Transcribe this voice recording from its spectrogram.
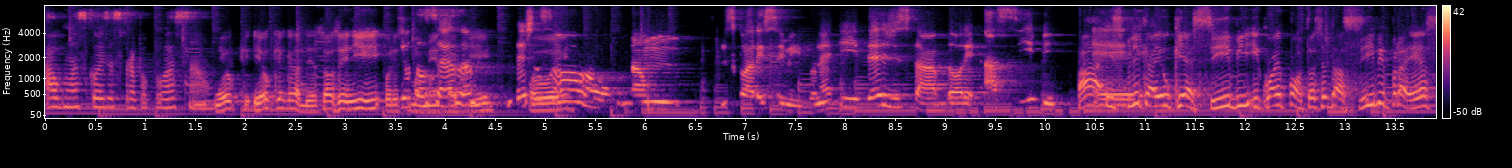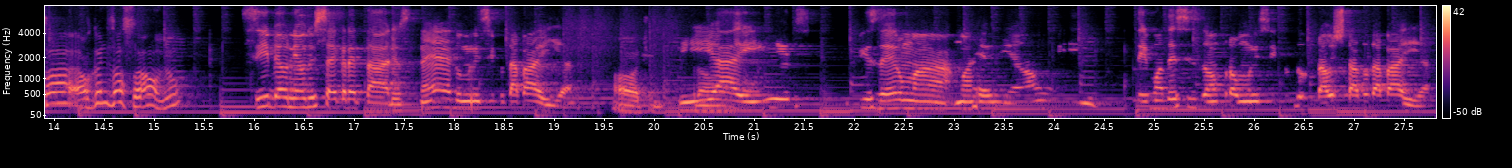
algumas coisas para a população. Eu, eu que agradeço. Ao Zeni, por esse Hilton momento César, aqui. deixa eu só dar um esclarecimento, né? Que desde sábado a CIB... Ah, é... explica aí o que é CIB e qual a importância da CIB para essa organização, viu? CIB é a União dos Secretários, né, do município da Bahia. Ótimo. E Pronto. aí eles fizeram uma, uma reunião e teve uma decisão para o município, para o estado da Bahia.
